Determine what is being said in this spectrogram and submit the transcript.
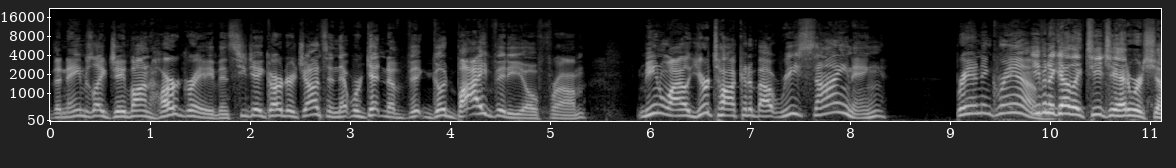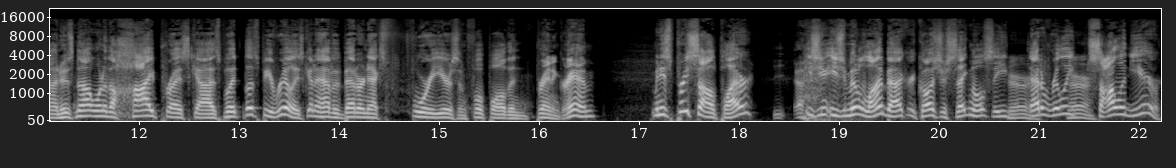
the names like Javon Hargrave and C.J. Gardner Johnson that we're getting a vi- goodbye video from. Meanwhile, you're talking about re-signing Brandon Graham. Even a guy like TJ Edwards, Sean, who's not one of the high price guys, but let's be real, he's going to have a better next four years in football than Brandon Graham. I mean, he's a pretty solid player. Uh, he's, your- he's a middle linebacker. He calls your signals. He Sure, had a really sure. solid year.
